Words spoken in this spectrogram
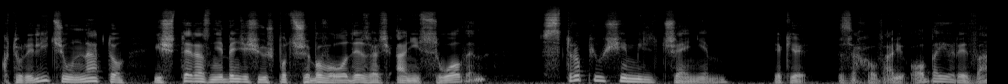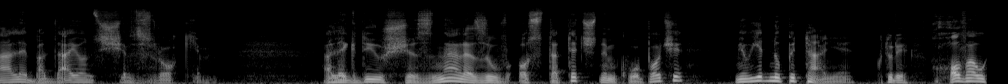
który liczył na to, iż teraz nie będzie się już potrzebował odezwać ani słowem, stropił się milczeniem, jakie zachowali obaj rywale, badając się wzrokiem. Ale gdy już się znalazł w ostatecznym kłopocie, miał jedno pytanie, które chował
